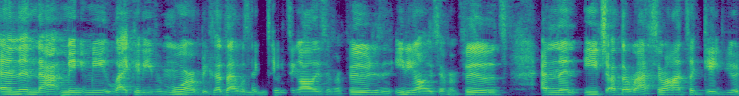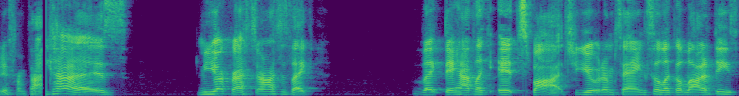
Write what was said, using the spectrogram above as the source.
and then that made me like it even more because I was like mm-hmm. tasting all these different foods and eating all these different foods. And then each of the restaurants like gave you a different vibe. Because New York restaurants is like like they have like it spots. You get what I'm saying? So like a lot of these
